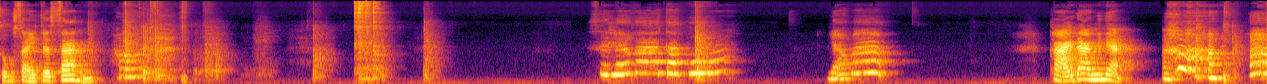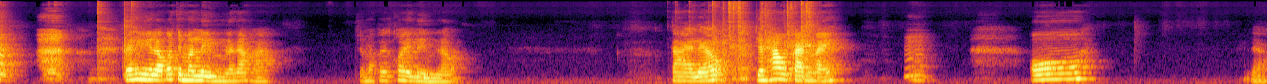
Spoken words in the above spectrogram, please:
สงสัยจะสั้น เสร็จแล้วค่ะตัดผมยาวมาก ขายได้ไหมเนี่ย แล้วทีนี้เราก็จะมาเล็มแล้วนะคะ จะมาค่อยๆเล็มแล้ว ตายแล้วจะเท่ากันไหม โอ้เดี๋ยว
